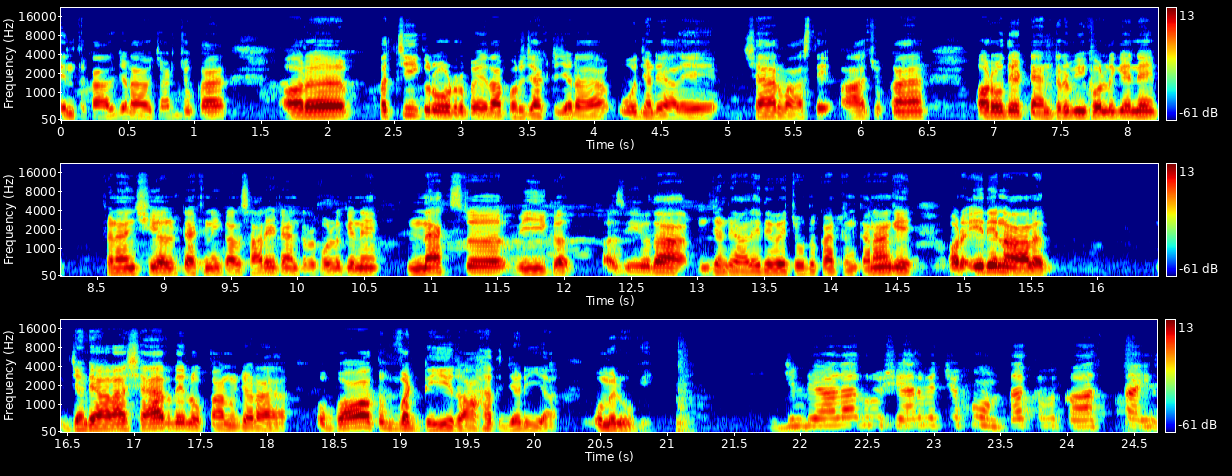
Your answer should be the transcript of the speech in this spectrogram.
ਇੰਤਕਾਲ ਜਿਹੜਾ ਉਹ ਚੜ ਚੁੱਕਾ ਹੈ। ਔਰ 25 ਕਰੋੜ ਰੁਪਏ ਦਾ ਪ੍ਰੋਜੈਕਟ ਜਿਹੜਾ ਆ, ਉਹ ਜੰਡਿਆਲੇ ਸ਼ਹਿਰ ਵਾਸਤੇ ਆ ਚੁੱਕਾ ਹੈ। ਔਰ ਉਹਦੇ ਟੈਂਡਰ ਵੀ ਖੁੱਲ ਗਏ ਨੇ ਫਾਈਨੈਂਸ਼ੀਅਲ ਟੈਕਨੀਕਲ ਸਾਰੇ ਟੈਂਡਰ ਖੁੱਲ ਗਏ ਨੇ। ਨੈਕਸਟ ਵੀਕ ਅਸੀਂ ਉਹਦਾ ਜੰਡਿਆਲੇ ਦੇ ਵਿੱਚ ਉਦਘਾਟਨ ਕਰਾਂਗੇ। ਔਰ ਇਹਦੇ ਨਾਲ ਜੰਡਿਆਲਾ ਸ਼ਹਿਰ ਦੇ ਲੋਕਾਂ ਨੂੰ ਜਿਹੜਾ ਆ, ਉਹ ਬਹੁਤ ਵੱਡੀ ਰਾਹਤ ਜਿਹੜੀ ਆ, ਉਹ ਮਿਲੂਗੀ। ਜੰਡਿਆਲਾ ਗੁਰੂ ਸ਼ਹਿਰ ਵਿੱਚ ਹੁਣ ਤੱਕ ਵਿਕਾਸ 2.5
